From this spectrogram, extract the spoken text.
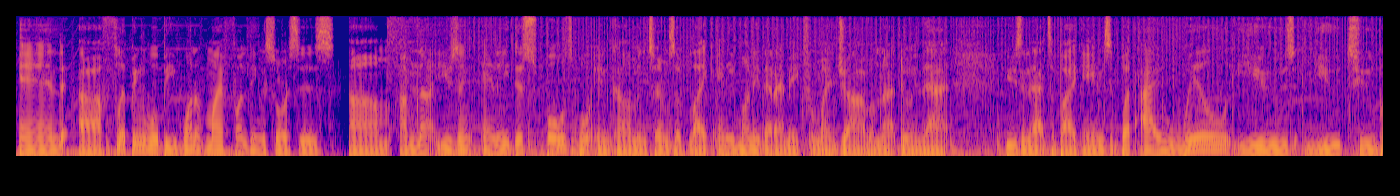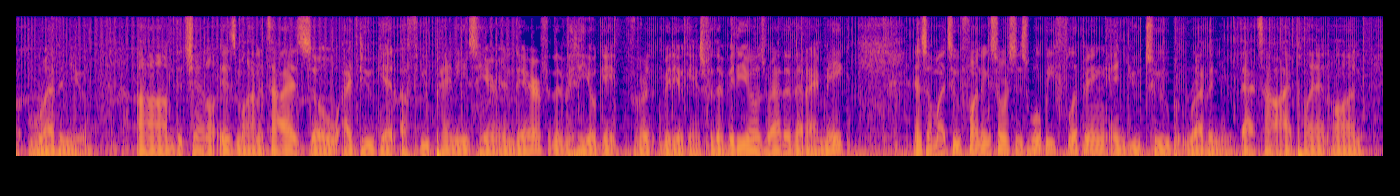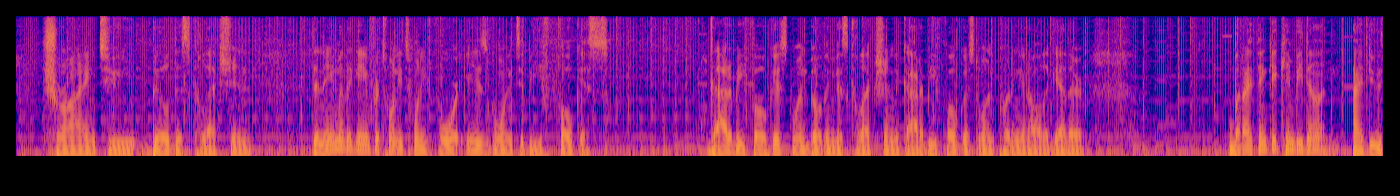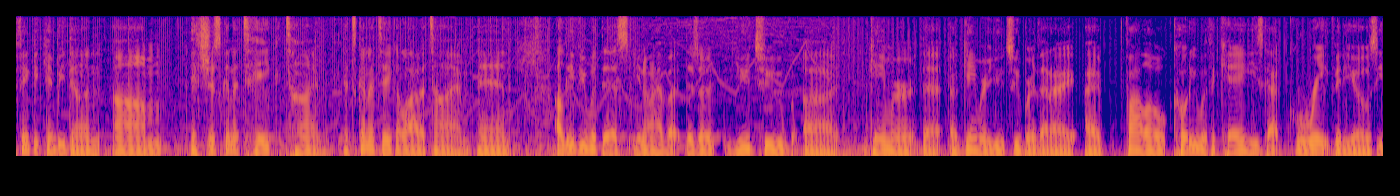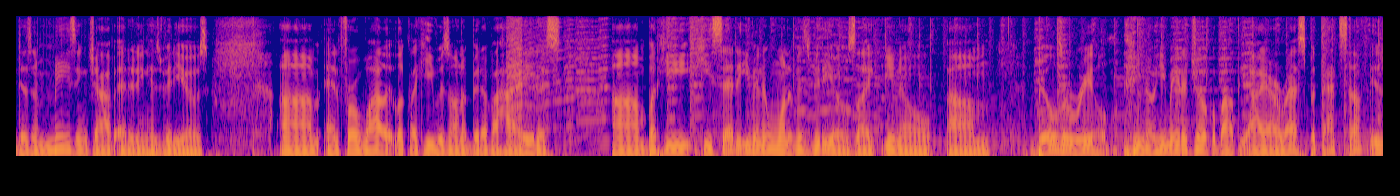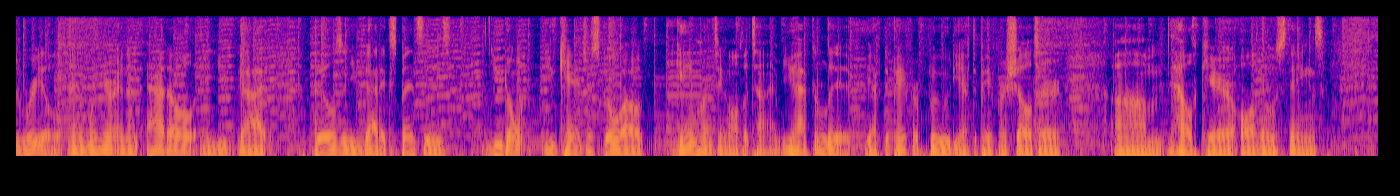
And uh, flipping will be one of my funding sources. Um, I'm not using any disposable income in terms of like any money that I make from my job. I'm not doing that using that to buy games, but I will use YouTube revenue. Um, the channel is monetized, so I do get a few pennies here and there for the video game for video games for the videos rather that I make. And so my two funding sources will be flipping and YouTube revenue. That's how I plan on trying to build this collection. The name of the game for 2024 is going to be Focus. Got to be focused when building this collection. Got to be focused when putting it all together but I think it can be done. I do think it can be done. Um, it's just gonna take time. It's gonna take a lot of time, and I'll leave you with this. You know, I have a there's a YouTube uh, gamer that a gamer YouTuber that I I follow, Cody with a K. He's got great videos. He does an amazing job editing his videos. Um, and for a while, it looked like he was on a bit of a hiatus. Um, but he he said even in one of his videos, like you know. Bills are real. You know, he made a joke about the IRS, but that stuff is real. And when you're an adult and you've got bills and you've got expenses, you don't you can't just go out game hunting all the time. You have to live. You have to pay for food, you have to pay for shelter, um, healthcare, all those things.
